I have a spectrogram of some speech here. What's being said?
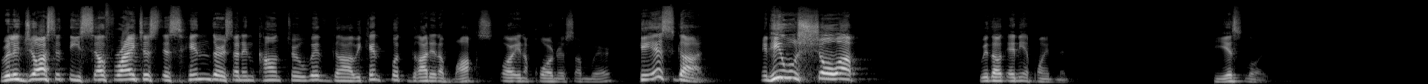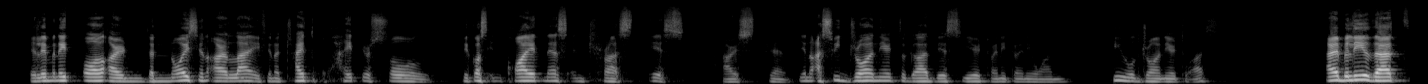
Religiosity, self righteousness hinders an encounter with God. We can't put God in a box or in a corner somewhere. He is God. And He will show up without any appointment. He is Lord. Eliminate all our the noise in our life. You know, try to quiet your soul because in quietness and trust is our strength. You know, as we draw near to God this year, 2021, He will draw near to us. I believe that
